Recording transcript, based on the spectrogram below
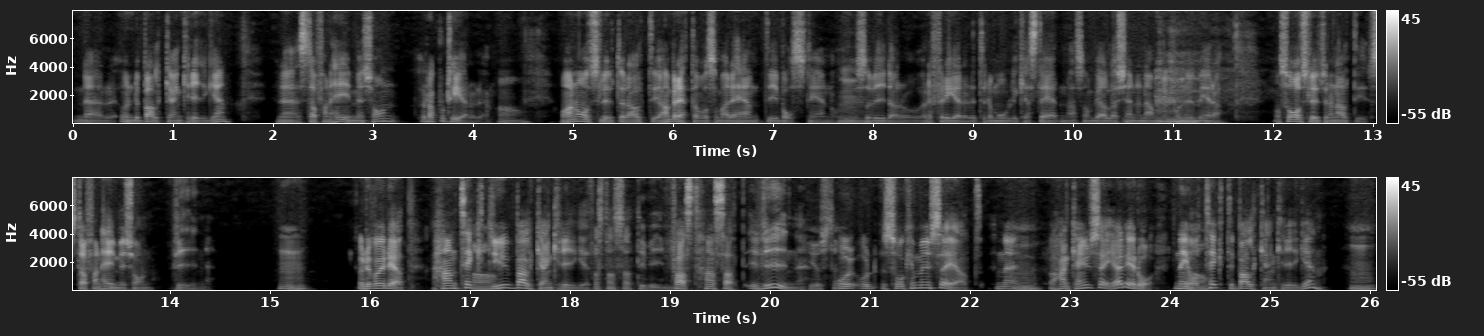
när, under Balkankrigen, när Staffan Heimersson rapporterade. Ja. Och han avslutade alltid, han berättade vad som hade hänt i Bosnien och så vidare och refererade till de olika städerna som vi alla känner namnet på numera. Och så avslutade han alltid, Staffan Heimersson, Wien. Mm. Och det var ju det att han täckte Ja. ju Balkankriget Fast han satt i Wien. fast han satt i Wien. Just. Och, och så kan man ju säga att, när, och han kan ju säga det då, när jag Ja. täckte Balkankrigen. Mm.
